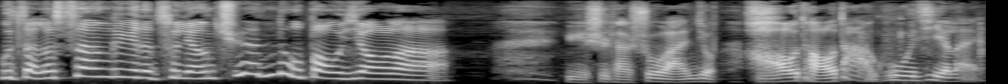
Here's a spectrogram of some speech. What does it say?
我攒了三个月的存粮全都报销了。于是他说完就嚎啕大哭起来。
